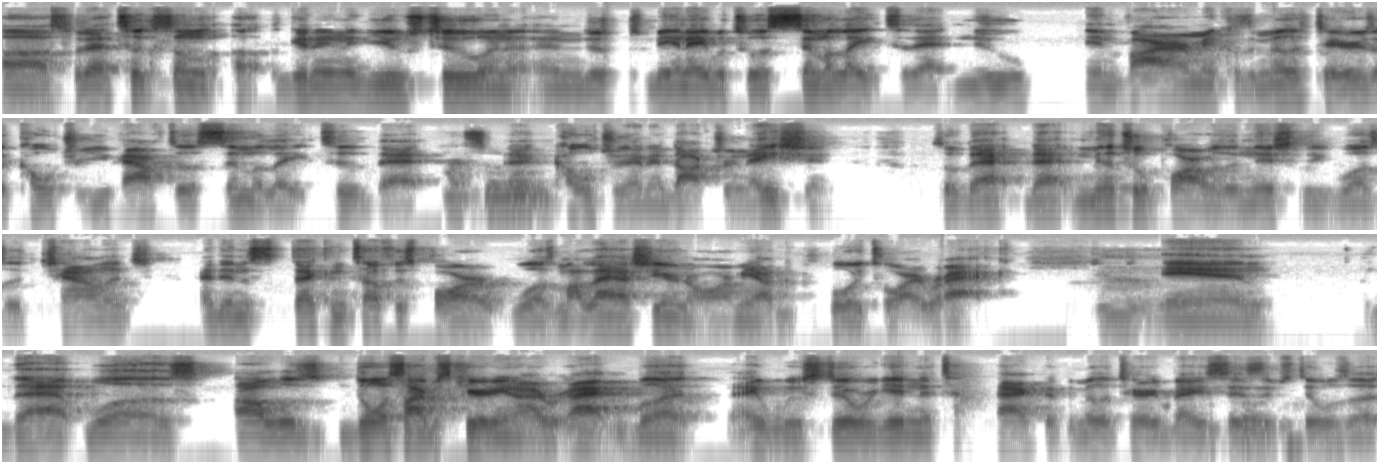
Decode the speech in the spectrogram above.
Uh, so that took some uh, getting used to and, and just being able to assimilate to that new environment because the military is a culture. You have to assimilate to that that culture, that indoctrination. So that that mental part was initially was a challenge. And then the second toughest part was my last year in the army. I deployed to Iraq, mm. and that was I was doing cybersecurity in Iraq, but hey, we still were getting attacked at the military bases. It still was a,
